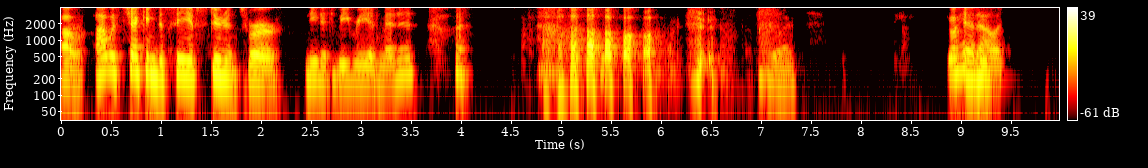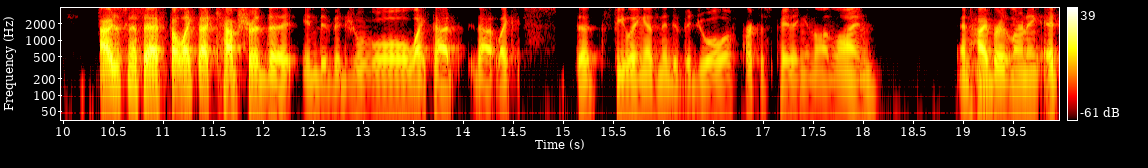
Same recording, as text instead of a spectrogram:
Oh, I was checking to see if students were needed to be readmitted. Anyway. Go ahead. Alex. I was just gonna say, I felt like that captured the individual, like that, that like s- the feeling as an individual of participating in online and hybrid learning. It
